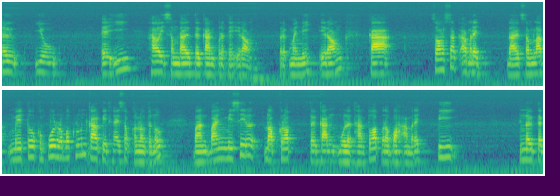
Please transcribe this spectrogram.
នៅ UAE ហើយសម្ដៅទៅកាន់ប្រទេសអ៊ីរ៉ង់ព្រឹកមិញនេះអ៊ីរ៉ង់ ការសងសឹកអាមេរិកដែលសម្លាប់មេតូកំពូលរបស់ខ្លួនកាលពីថ្ងៃសុក្រកន្លងទៅនោះបានបាញ់មីស៊ីល10គ្រាប់ទៅកាន់មូលដ្ឋានទ័ពរបស់អាមេរិកពីនៅទឹក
